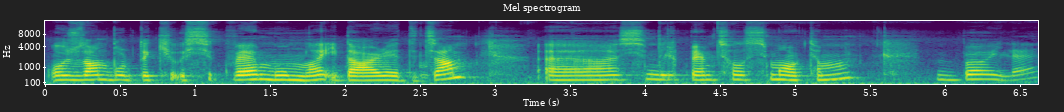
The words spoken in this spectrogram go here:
O yüzden buradaki ışık ve mumla idare edeceğim. Ee, şimdilik benim çalışma ortamım böyle.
